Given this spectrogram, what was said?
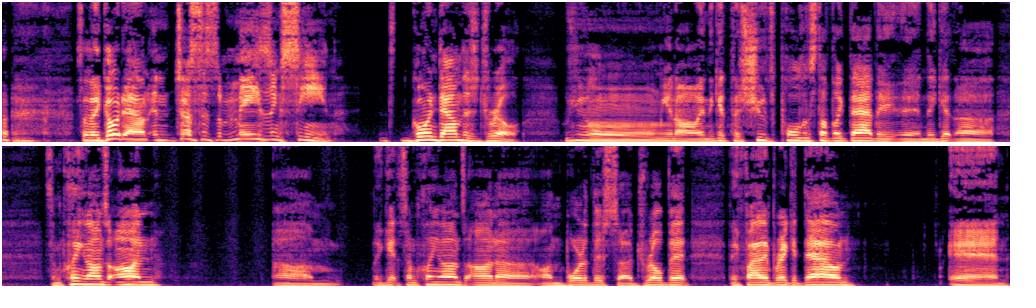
so they go down, and just this amazing scene going down this drill. You know, and they get the chutes pulled and stuff like that. They and they get uh, some Klingons on um, they get some Klingons on uh, on board of this uh, drill bit. They finally break it down, and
